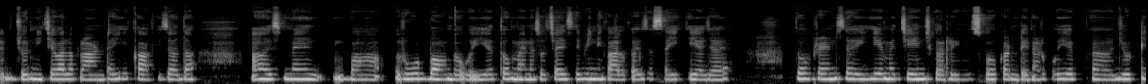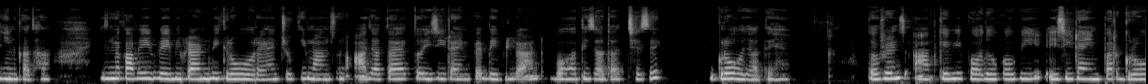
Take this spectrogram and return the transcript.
जो नीचे वाला प्लांट है, ये काफ़ी ज़्यादा इसमें रूट बाउंड हो गई है। तो मैंने सोचा इसे भी निकाल कर इसे सही किया जाए। तो फ्रेंड्स ये मैं चेंज कर रही हूँ इसको कंटेनर को। ये जो टीन का था, इसमें काफ़ी बेबी प्लांट भी ग्रो हो रहे हैं। चूँकि मानसून आ जाता है तो इसी टाइम पे बेबी प्लांट बहुत ही ज़्यादा अच्छे से ग्रो हो जाते हैं। तो फ्रेंड्स आपके भी पौधों को भी इसी टाइम पर ग्रो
